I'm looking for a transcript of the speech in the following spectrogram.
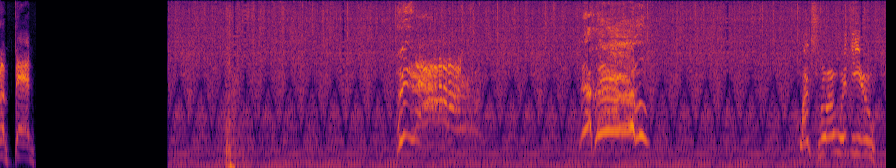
You're a bad. What's wrong with you?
